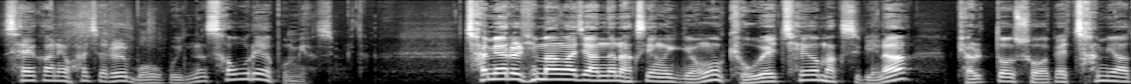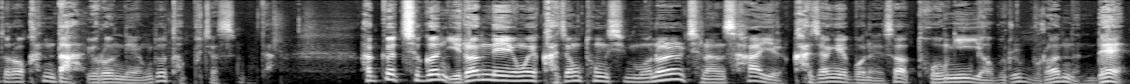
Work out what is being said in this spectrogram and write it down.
세간의 화제를 모으고 있는 서울의 봄이었습니다. 참여를 희망하지 않는 학생의 경우 교회 체험 학습이나 별도 수업에 참여하도록 한다. 이런 내용도 덧붙였습니다. 학교 측은 이런 내용의 가정통신문을 지난 4일 가정에 보내서 동의 여부를 물었는데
